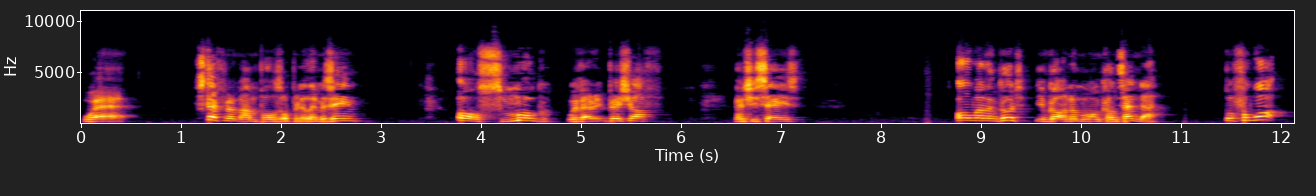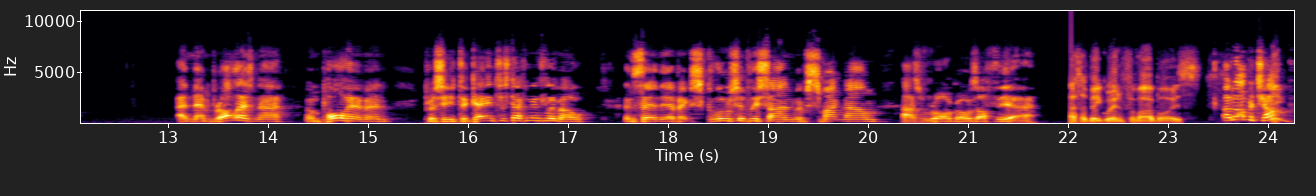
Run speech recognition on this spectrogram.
where Stephanie McMahon pulls up in a limousine, all smug with Eric Bischoff, and she says, All well and good, you've got a number one contender, but for what? And then Brock Lesnar and Paul Heyman proceed to get into Stephanie's limo and say they have exclusively signed with SmackDown as Raw goes off the air. That's a big win for my boys. I don't have a champ.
